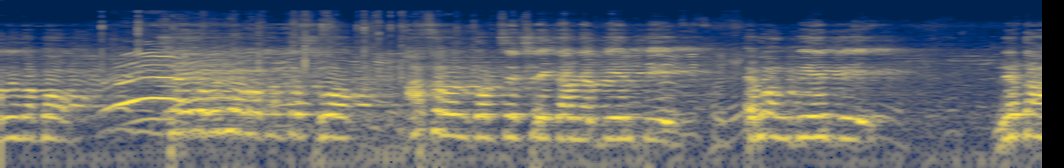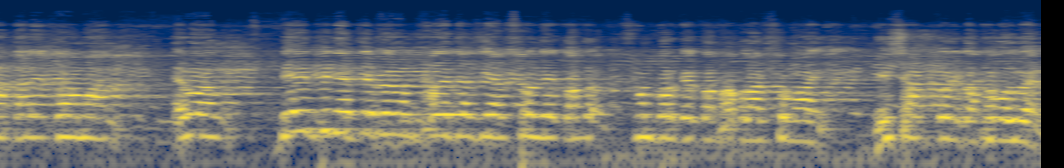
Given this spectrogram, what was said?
অভিভাবক। আচরণ করছে সেই কারণে বিএনপি এবং বিএনপি নেতা তারেক রহমান এবং বিএনপি নেত্রী এবং খালেদা জিয়ার সঙ্গে সম্পর্কে কথা বলার সময় হিসাব করে কথা বলবেন।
